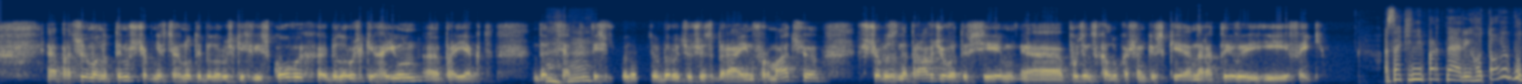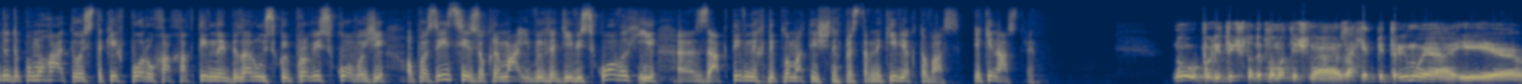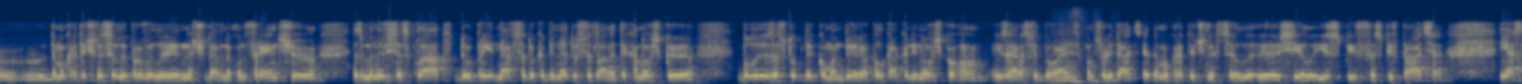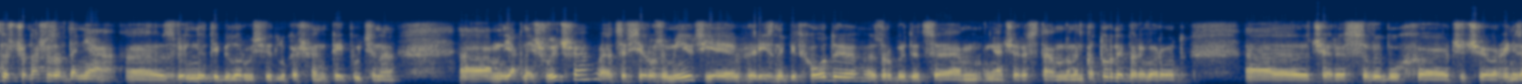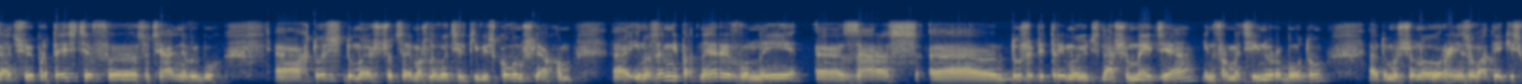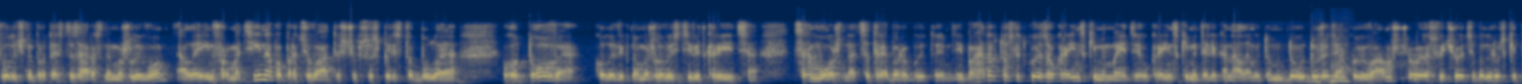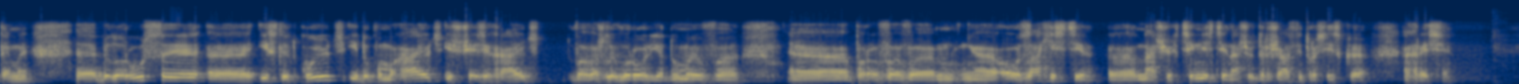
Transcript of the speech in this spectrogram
е, працюємо над тим, щоб не втягнути білоруських військових. Е, Білоруський гаюн е, проєкт, де десятки тисяч білорусів беруть участь, збирає інформацію, щоб знеправджувати всі путінсько-лукашенківські наративи і фейки. Західні партнери готові будуть допомагати ось в таких порухах активної білоруської провійськової опозиції, зокрема і вигляді військових і е, з активних дипломатичних представників, як то вас? Які настрої? Ну, політично-дипломатично захід підтримує, і е, демократичні сили провели нещодавно конференцію. Змінився склад. До приєднався до кабінету Світлани Тихановської. Були заступник командира полка Каліновського. І зараз відбувається консолідація демократичних сил е, сіл і спів, співпраця. Ясно, що наше завдання е, звільнити Білорусь від Лукашенка і Путіна якнайшвидше. Це всі розуміють. Є різні підходи. Зробити це через там номенклатурний переворот, е, через вибух е, чи, чи організацію протестів, е, соціальний вибух. Хтось думає, що це можливо тільки військовим шляхом. Іноземні партнери вони зараз дуже підтримують наші медіа, інформаційну роботу, тому що ну організувати якісь вуличні протести зараз неможливо, але інформаційно попрацювати, щоб суспільство було готове, коли вікно можливості відкриється. Це можна, це треба робити. І багато хто слідкує за українськими медіа, українськими телеканалами. Тому ду- дуже дякую вам, що ви освічуєте білоруські теми. Е, Білоруси е, і слідкують, і допомагають, і ще зіграють. Важливу роль, я думаю, в, е, в, в о, захисті наших цінностей, наших держав від російської агресії.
